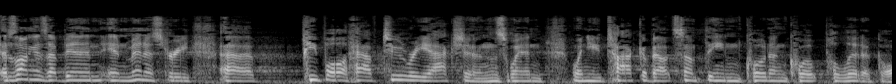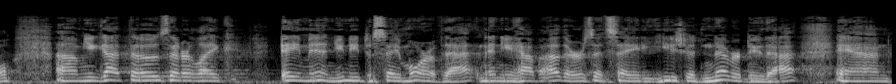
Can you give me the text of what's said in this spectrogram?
as long as I've been in ministry, uh, people have two reactions when when you talk about something quote unquote political. Um, you got those that are like, Amen. You need to say more of that. And then you have others that say you should never do that and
